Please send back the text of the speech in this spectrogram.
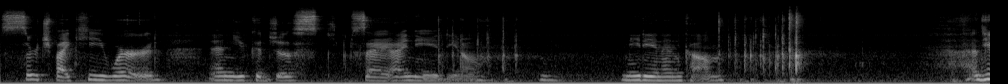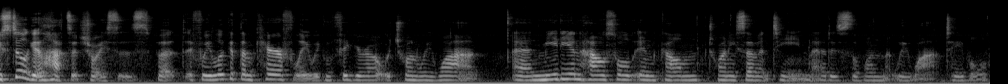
search by keyword, and you could just say, I need, you know, median income. And you still get lots of choices, but if we look at them carefully, we can figure out which one we want. And median household income 2017, that is the one that we want, table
